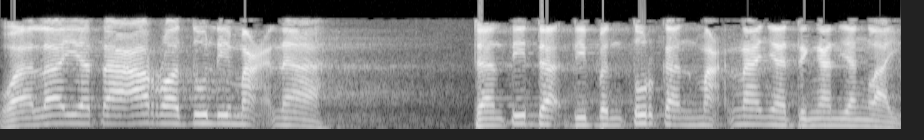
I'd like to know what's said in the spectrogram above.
wala yata'arradu li makna dan tidak dibenturkan maknanya dengan yang lain.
